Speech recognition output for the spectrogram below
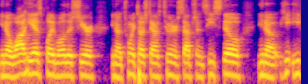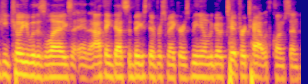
You know, while he has played well this year, you know, 20 touchdowns, two interceptions, he still, you know, he, he can kill you with his legs. And I think that's the biggest difference maker is being able to go tit for tat with Clemson.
